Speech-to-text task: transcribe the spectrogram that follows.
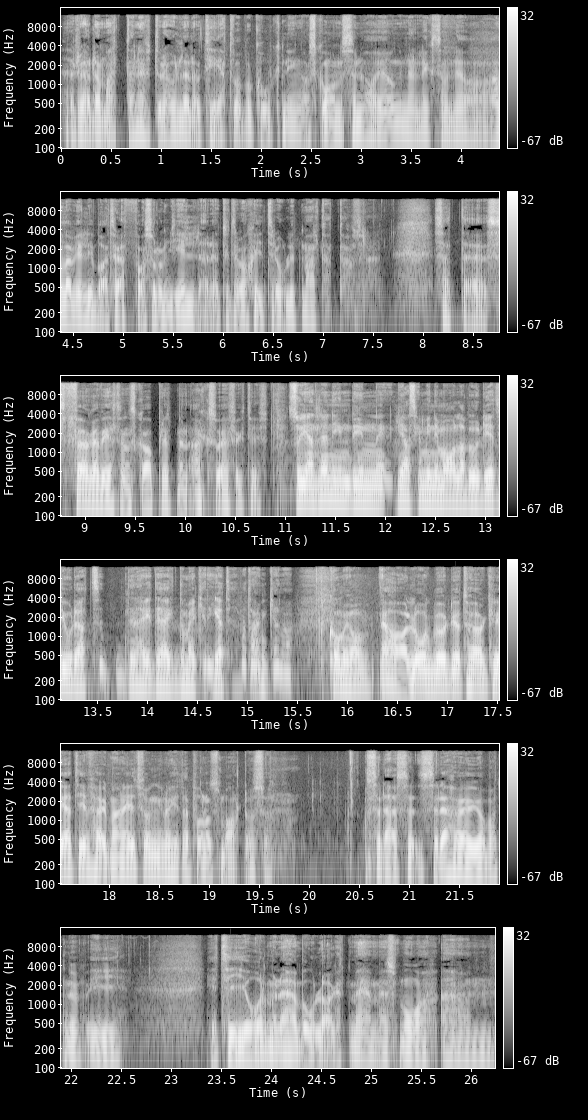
röda mattan utrullad och teet var på kokning och skonsen var i ugnen. Liksom. Var, alla ville ju bara träffa oss och de gillade det. Tyckte det var skitroligt med allt detta. Och sådär. Så att eh, föga vetenskapligt men ack så effektivt. Så egentligen din, din ganska minimala budget gjorde att den här, de här kreativa tankarna kom igång? Ja, låg budget, hög kreativ höjd. Man är ju tvungen att hitta på något smart. Och så. Så, där, så, så där har jag jobbat nu i, i tio år med det här bolaget med, med små um,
